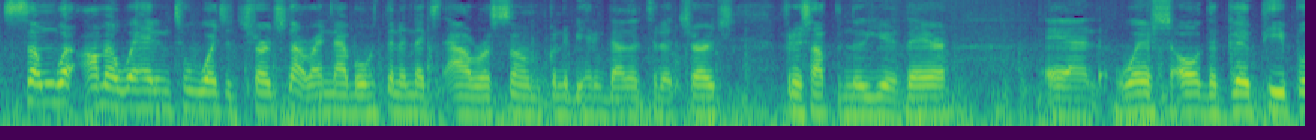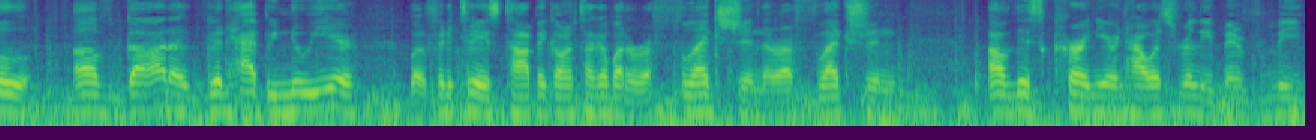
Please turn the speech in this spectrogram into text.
somewhat on my way heading towards the church. Not right now, but within the next hour or so, I'm going to be heading down to the church, finish off the new year there, and wish all the good people of God a good, happy new year. But for today's topic, I want to talk about a reflection, a reflection of this current year and how it's really been for me.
